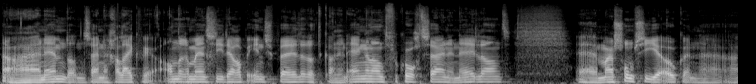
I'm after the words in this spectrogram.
Nou, H&M, dan zijn er gelijk weer andere mensen die daarop inspelen. Dat kan in Engeland verkocht zijn, in Nederland... Uh, maar soms zie je ook een, uh,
